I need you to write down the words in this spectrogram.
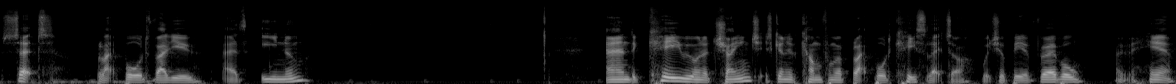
set blackboard value as enum. And the key we want to change is going to come from a blackboard key selector, which will be a variable over here.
